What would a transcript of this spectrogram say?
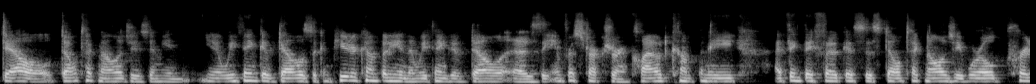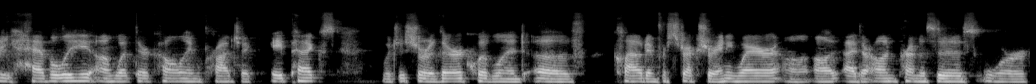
Dell Dell Technologies. I mean, you know, we think of Dell as a computer company, and then we think of Dell as the infrastructure and cloud company. I think they focus this Dell Technology World pretty heavily on what they're calling Project Apex, which is sort of their equivalent of cloud infrastructure anywhere, uh, either on premises or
